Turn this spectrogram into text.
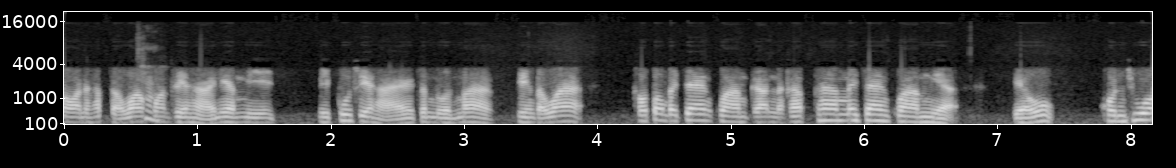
นอนนะครับ แต่ว่าค่ะความเสียหายเนี่ยมี มีผู้เสียหายจำนวนมาก เพียงแต่ว่าเขาต้องไปแจ้งความกันนะครับ ถ้าไม่แจ้งความเนี่ย เดี๋ยวคนชั่ว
